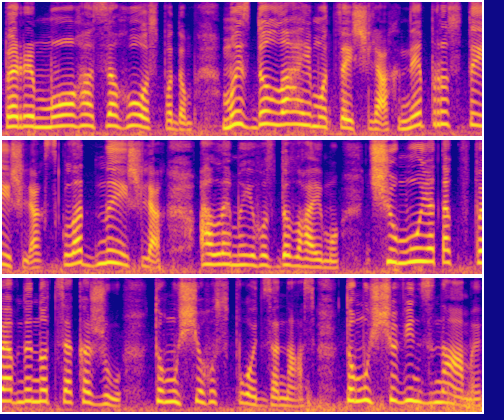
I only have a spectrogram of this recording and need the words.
перемога за Господом. Ми здолаємо цей шлях, непростий шлях, складний шлях, але ми його здолаємо. Чому я так впевнено це кажу? Тому що Господь за нас, тому що Він з нами,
